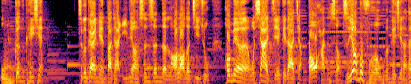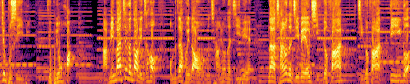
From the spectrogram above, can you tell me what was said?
五根 K 线，这个概念大家一定要深深的牢牢的记住。后面我下一节给大家讲包含的时候，只要不符合五根 K 线的，它就不是一笔，就不用画啊。明白这个道理之后，我们再回到我们常用的级别。那常用的级别有几个方案？几个方案？第一个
